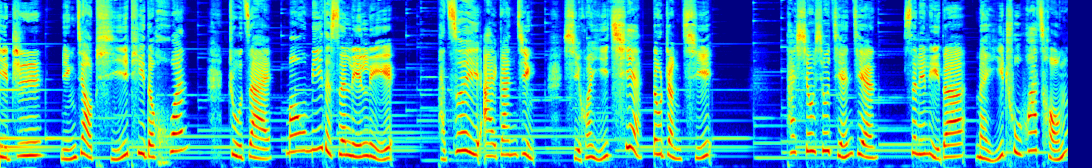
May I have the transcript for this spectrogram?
一只名叫皮皮的獾，住在猫咪的森林里。它最爱干净，喜欢一切都整齐。它修修剪剪森林里的每一处花丛，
